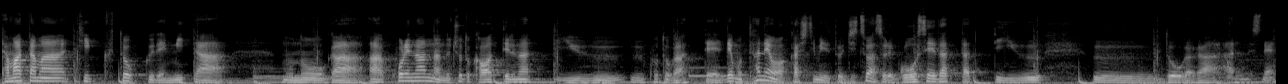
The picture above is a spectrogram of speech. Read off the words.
たまたま TikTok で見たものが、あ、これ何なんだ、ちょっと変わってるなっていうことがあって、でも種を明かしてみると、実はそれ合成だったっていう動画があるんですね。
